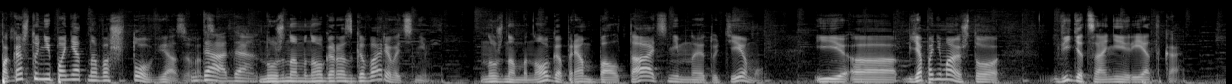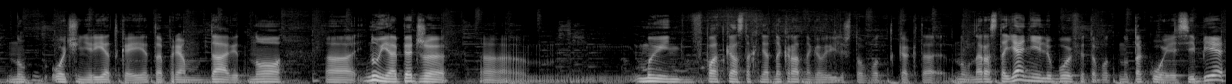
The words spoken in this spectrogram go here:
Пока что непонятно во что ввязываться. да, да. Нужно много разговаривать с ним. Нужно много прям болтать с ним на эту тему. И э, я понимаю, что видятся они редко. Ну, очень редко, и это прям давит. Но, э, ну и опять же, э, мы в подкастах неоднократно говорили, что вот как-то, ну, на расстоянии любовь это вот, ну, такое себе.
